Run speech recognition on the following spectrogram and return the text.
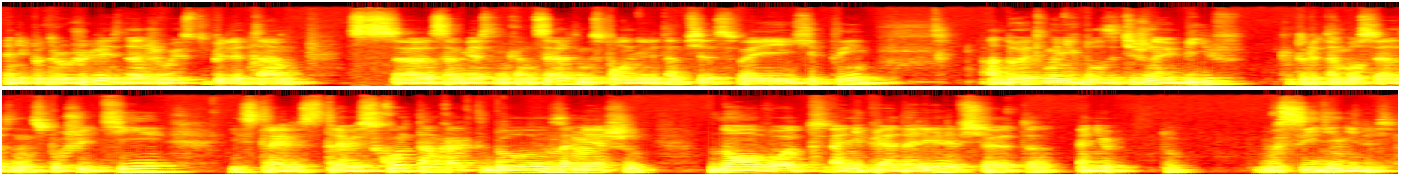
Они подружились, даже выступили там с совместным концертом, исполнили там все свои хиты. А до этого у них был затяжной биф, который там был связан с Пушей Ти, и с Трэвис, Трэвис Скотт там как-то был mm-hmm. замешан. Но вот они преодолели все это, они ну, воссоединились.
